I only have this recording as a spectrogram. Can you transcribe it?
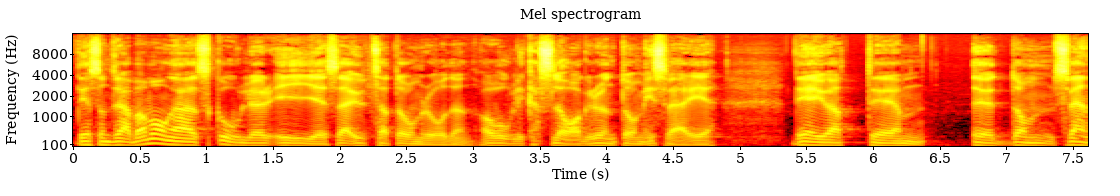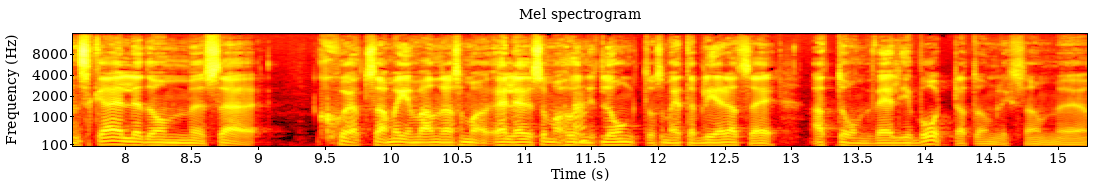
Det som drabbar många skolor i så här utsatta områden av olika slag runt om i Sverige, det är ju att eh, de svenska eller de så här, skötsamma invandrare som har, eller som har hunnit långt och som har etablerat sig, att de väljer bort att de liksom eh,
